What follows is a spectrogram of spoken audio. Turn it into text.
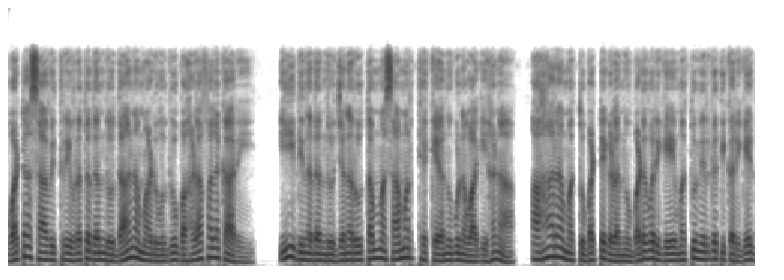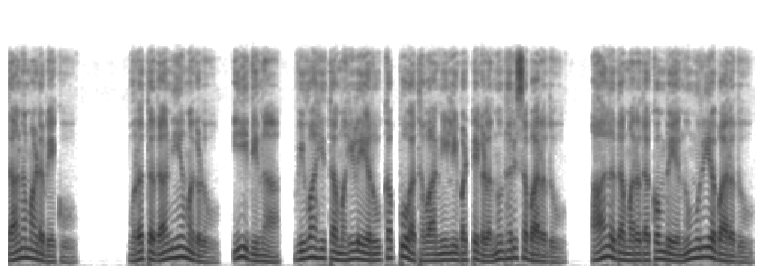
ವಟ ಸಾವಿತ್ರಿ ವ್ರತದಂದು ದಾನ ಮಾಡುವುದು ಬಹಳ ಫಲಕಾರಿ. ಈ ದಿನದಂದು ಜನರು ತಮ್ಮ ಸಾಮರ್ಥ್ಯಕ್ಕೆ ಅನುಗುಣವಾಗಿ ಹಣ ಆಹಾರ ಮತ್ತು ಬಟ್ಟೆಗಳನ್ನು ಬಡವರಿಗೆ ಮತ್ತು ನಿರ್ಗತಿಕರಿಗೆ ದಾನ ಮಾಡಬೇಕು. ವ್ರತದ ನಿಯಮಗಳು. ಈ ದಿನ ವಿವಾಹಿತ ಮಹಿಳೆಯರು ಕಪ್ಪು ಅಥವಾ ನೀಲಿ ಬಟ್ಟೆಗಳನ್ನು ಧರಿಸಬಾರದು. ಆಲದ ಮರದ ಕೊಂಬೆಯನ್ನು ಮುರಿಯಬಾರದು.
